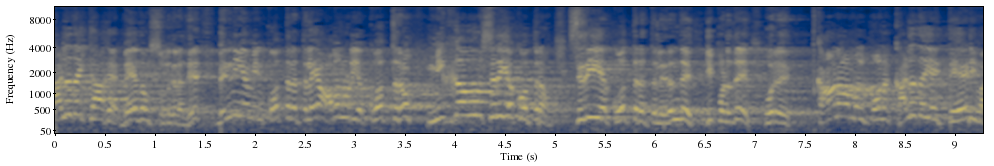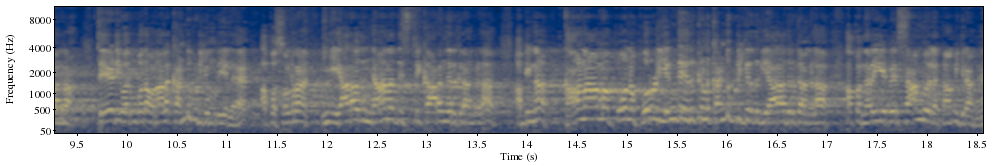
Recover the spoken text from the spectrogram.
கழுதைக்காக வேதம் சொல்கிறது பென்னியமின் கோத்திரத்திலே அவனுடைய கோத்திரம் மிகவும் சிறிய கோத்திரம். சிறிய கோத்திரத்திலிருந்து இப்பொழுது ஒரு காணாமல் போன கழுதையை தேடி வர்றான். தேடி வரும்போது அவனால கண்டுபிடிக்க முடியல. அப்ப சொல்றான் இங்க யாராவது ஞான திருஷ்டிக்காரங்க இருக்காங்களா அப்படின்னா காணாம போன பொருள் எங்க இருக்குன்னு காமிக்கிறதுக்கு யாராவது இருக்காங்களா? அப்ப நிறைய பேர் சாமுவேல காமிக்கிறாங்க.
